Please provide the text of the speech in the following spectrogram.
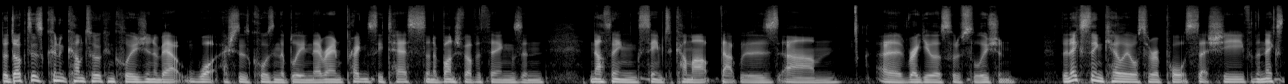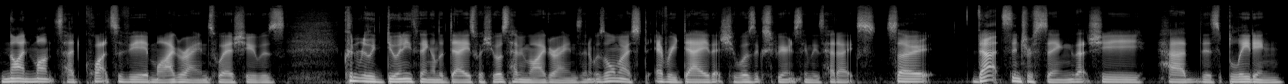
The doctors couldn't come to a conclusion about what actually was causing the bleeding. They ran pregnancy tests and a bunch of other things, and nothing seemed to come up that was um, a regular sort of solution. The next thing Kelly also reports that she, for the next nine months, had quite severe migraines where she was couldn't really do anything on the days where she was having migraines, and it was almost every day that she was experiencing these headaches. So that's interesting that she had this bleeding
